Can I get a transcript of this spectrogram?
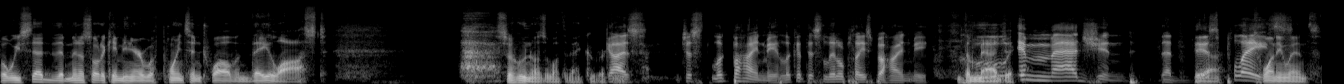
but we said that Minnesota came in here with points in twelve and they lost. So who knows about the Vancouver Guys, Canucks? just look behind me. Look at this little place behind me. The Who Magic, imagined that this Yeah, place twenty wins.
